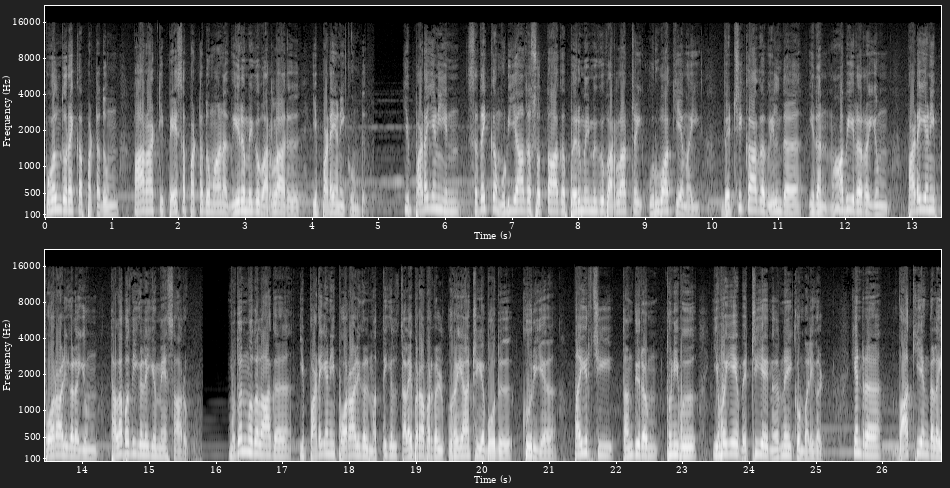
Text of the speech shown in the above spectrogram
புகழ்ந்துரைக்கப்பட்டதும் பாராட்டி பேசப்பட்டதுமான வீரமிகு வரலாறு இப்படையணிக்கு உண்டு இப்படையணியின் சிதைக்க முடியாத சொத்தாக பெருமைமிகு வரலாற்றை உருவாக்கியமை வெற்றிக்காக வீழ்ந்த இதன் மாவீரரையும் படையணி போராளிகளையும் தளபதிகளையுமே சாரும். முதன் முதலாக இப்படையணி போராளிகள் மத்தியில் தலைவர் அவர்கள் உரையாற்றிய போது கூறிய பயிற்சி தந்திரம் துணிவு இவையே வெற்றியை நிர்ணயிக்கும் வழிகள் என்ற வாக்கியங்களை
